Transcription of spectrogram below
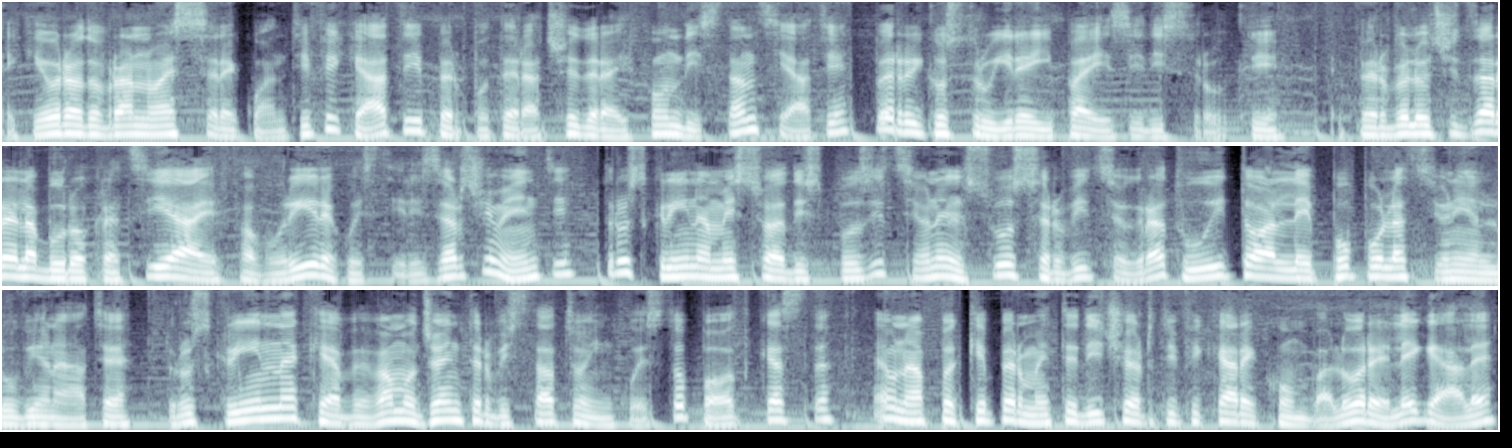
e che ora dovranno essere quantificati per poter accedere ai fondi stanziati per ricostruire i paesi distrutti. Per velocizzare la burocrazia e favorire questi risarcimenti, TrueScreen ha messo a disposizione il suo servizio gratuito alle popolazioni alluvionate. TrueScreen, che avevamo già intervistato in questo podcast, è un'app che permette di certificare con valore legale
